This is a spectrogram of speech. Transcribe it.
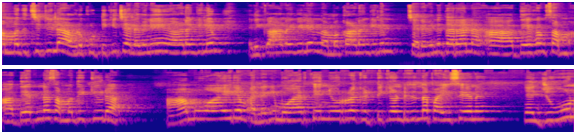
സമ്മതിച്ചിട്ടില്ല. അവൾ കുട്ടിക്ക് ചെലവിന് ആണെങ്കിലും എനിക്കാണെങ്കിലും നമുക്കാണെങ്കിലും ചെലവിന് തരാൻ അദ്ദേഹം സം അദ്ദേഹത്തിനെ സമ്മതിക്കൂല. ആ മൂവായിരം അല്ലെങ്കിൽ മൂവായിരത്തി അഞ്ഞൂറ് രൂപ കിട്ടിക്കൊണ്ടിരുന്ന പൈസയാണ്. ഞാൻ ജൂൺ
